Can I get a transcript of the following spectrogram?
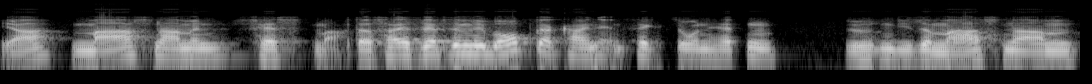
ja, Maßnahmen festmacht. Das heißt, selbst wenn wir überhaupt gar keine Infektion hätten, würden diese Maßnahmen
